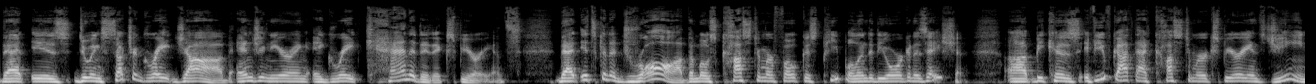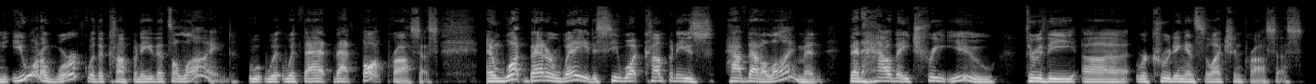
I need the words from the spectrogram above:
that is doing such a great job engineering a great candidate experience that it's going to draw the most customer focused people into the organization. Uh, because if you've got that customer experience gene, you want to work with a company that's aligned w- with that, that thought process. And what better way to see what companies have that alignment than how they treat you through the uh, recruiting and selection process.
